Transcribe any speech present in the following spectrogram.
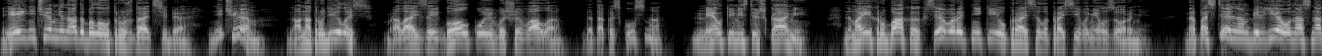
Ей ничем не надо было утруждать себя. Ничем. Но она трудилась, Бралась за иголку и вышивала. Да так искусно. Мелкими стежками. На моих рубахах все воротники украсила красивыми узорами. На постельном белье у нас на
